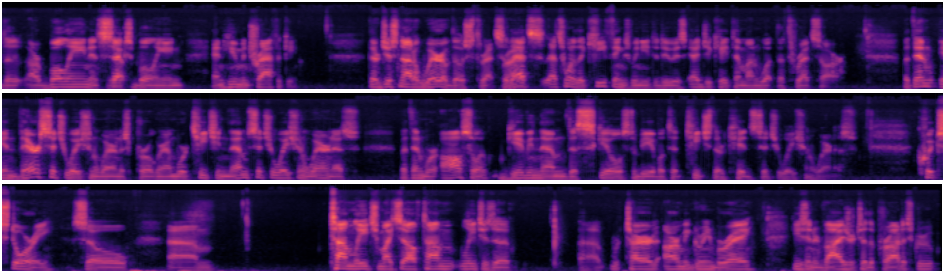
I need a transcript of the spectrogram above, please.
the are bullying and sex bullying and human trafficking. They're just not aware of those threats. So Right. that's that's one of the key things we need to do is educate them on what the threats are. But then in their situation awareness program, we're teaching them situation awareness, but then we're also giving them the skills to be able to teach their kids situation awareness. Quick story. So um, Tom Leach, myself. Tom Leach is a uh, retired Army Green Beret. He's an advisor to the Paratus Group.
